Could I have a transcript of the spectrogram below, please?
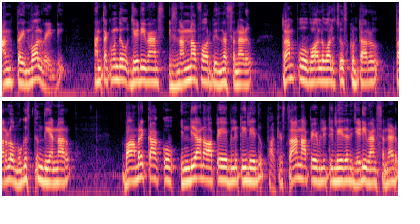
అంత ఇన్వాల్వ్ అయింది. అంతకుముందు JD Vance it's none of our business అన్నాడు. ట్రంప్ వాళ్ళు వాళ్ళు చూసుకుంటారు. త్వరలో ముగుస్తుంది అన్నారు. బా అమెరికాకు ఇండియాను ఆపే ఎబిలిటీ లేదు. పాకిస్తాన్ ఆపే ఎబిలిటీ లేదని జేడీ వ్యాన్స్ అన్నాడు.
